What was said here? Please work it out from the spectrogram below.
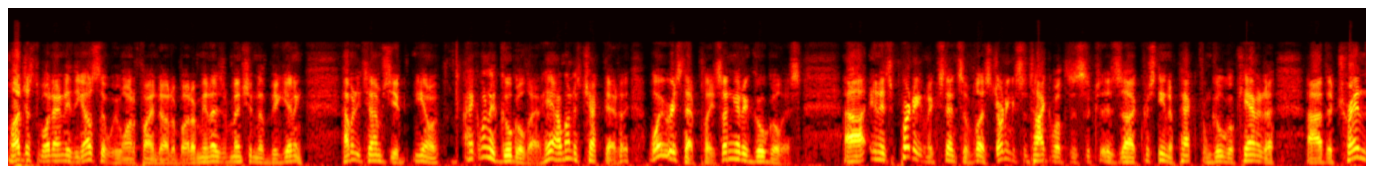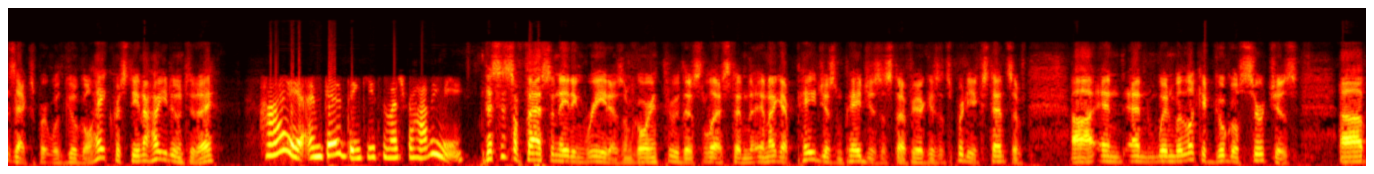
well, just about anything else that we want to find out about. I mean, as I mentioned at the beginning, how many times you, you know, I want to Google that. Hey, I want to check that. Where is that place? I'm going to Google this. Uh, and it's pretty an extensive list. Joining us to talk about this is uh, Christina Peck from Google Canada, uh, the trends expert with Google. Hey, Christina, how are you doing today? Hi, I'm good. Thank you so much for having me. This is a fascinating read as I'm going through this list, and, and I got pages and pages of stuff here because it's pretty extensive. Uh, and and when we look at Google searches, uh,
